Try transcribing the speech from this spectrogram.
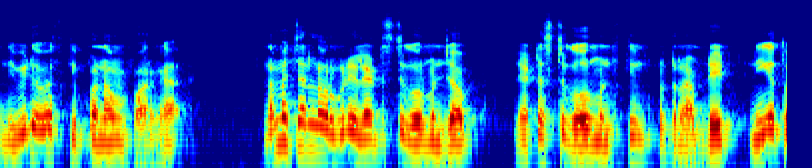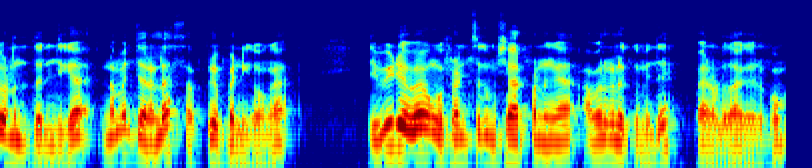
இந்த வீடியோவை ஸ்கிப் பண்ணாமல் பாருங்கள் நம்ம சேனலில் வரக்கூடிய latest government job latest government schemes பற்றின அப்டேட் நீங்கள் தொடர்ந்து தெரிஞ்சுக்க நம்ம சேனலை சப்ஸ்கிரைப் பண்ணிக்கோங்க. இந்த வீடியோவை உங்கள் ஃப்ரெண்ட்ஸுக்கும் ஷேர் பண்ணுங்கள் அவர்களுக்கும் இது பயனுள்ளதாக இருக்கும்.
